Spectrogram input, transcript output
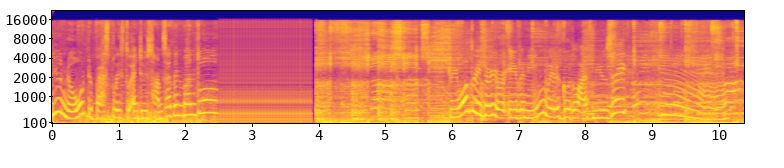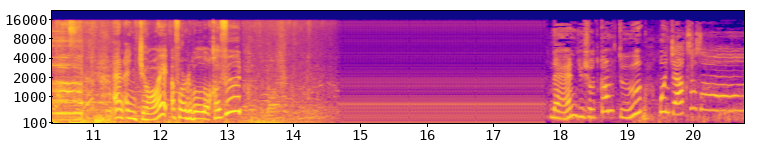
you know the best place to enjoy sunset in Bantul? Do you want to enjoy your evening with a good live music? Hmm. And enjoy affordable local food? Then you should come to Puncak Sosok.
